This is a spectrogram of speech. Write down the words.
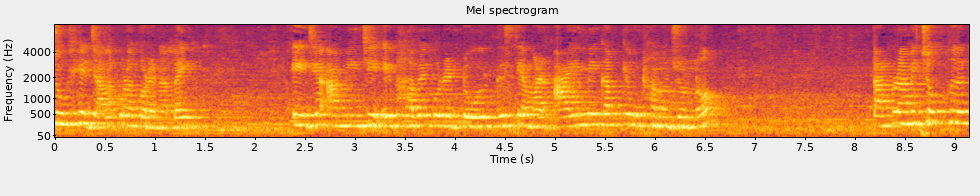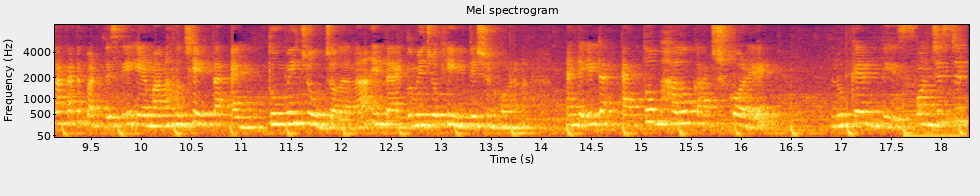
চোখে জ্বালা পোড়া করে না লাইক এই যে আমি যে এভাবে করে ডলতেছি আমার আই মেকআপকে উঠানোর জন্য, তারপর আমি চোখ খুলে তাকাতে পারতেছি, এর মানে হচ্ছে এটা একদমই চোখ জ্বলে না, এটা একদমই চোখে ইরিটেশন করে না। অ্যান্ড এটা এত ভালো কাজ করে লুক এট দিস কনজেস্টেড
